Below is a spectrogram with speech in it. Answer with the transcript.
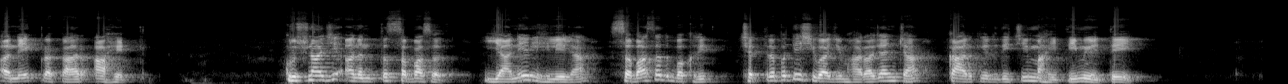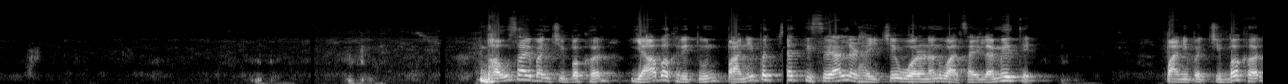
अनेक प्रकार आहेत. कृष्णाजी अनंत सभासद याने लिहिलेल्या सभासद बखरीत छत्रपती शिवाजी महाराजांच्या कारकिर्दीची माहिती मिळते. भाऊसाहेबांची बखर या बखरीतून पानिपतच्या तिसऱ्या लढाईचे वर्णन वाचायला मिळते. पानिपतची बखर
